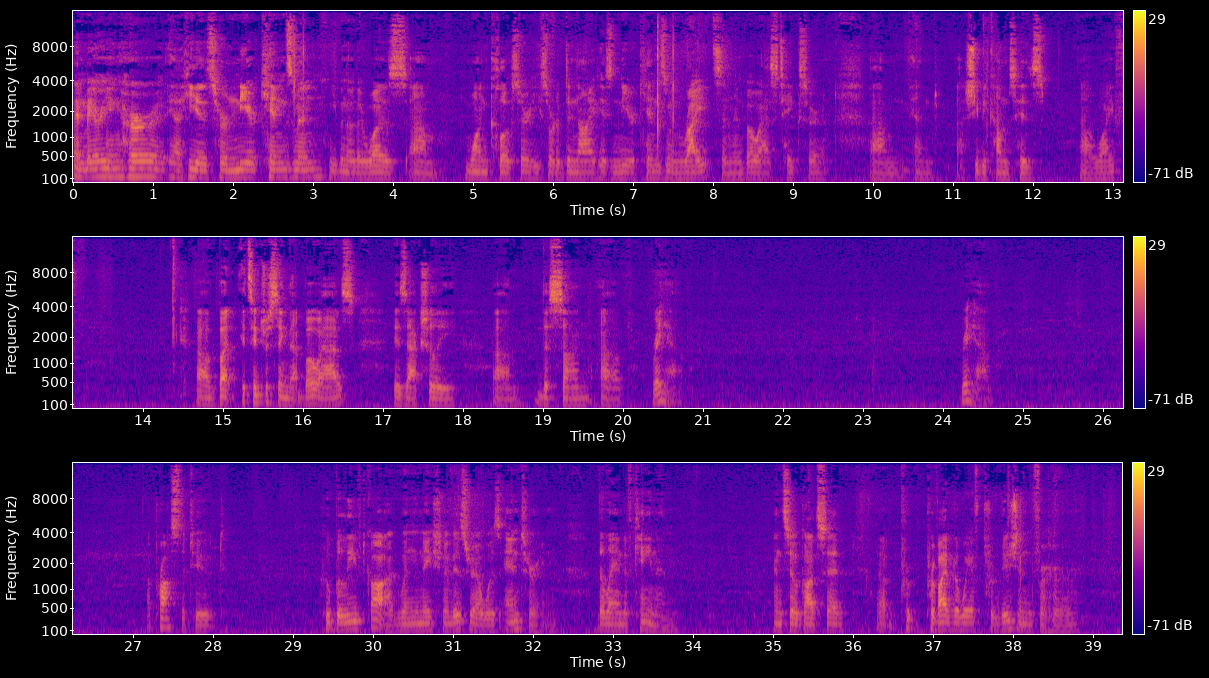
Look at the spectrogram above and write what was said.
and marrying her. Uh, he is her near kinsman, even though there was um, one closer. He sort of denied his near kinsman rights, and then Boaz takes her, and, um, and uh, she becomes his uh, wife. Uh, but it's interesting that Boaz is actually um, the son of Rahab. Rahab, a prostitute who believed God when the nation of Israel was entering the land of Canaan and so God said, uh, pr- provided a way of provision for her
